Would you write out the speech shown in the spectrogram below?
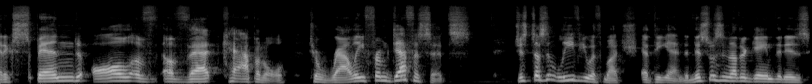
and expend all of, of that capital to rally from deficits just doesn't leave you with much at the end. And this was another game that is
